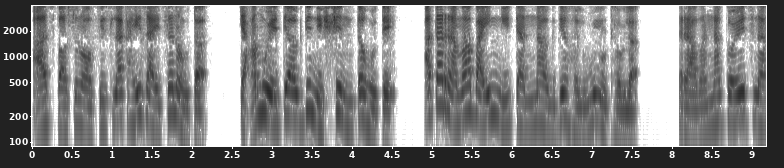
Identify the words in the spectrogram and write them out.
आजपासून ऑफिसला काही जायचं नव्हतं. त्यामुळे ते अगदी निश्चिंत होते. आता रमाबाईंनी त्यांना अगदी हलवून उठवलं. रावांना कळेच ना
